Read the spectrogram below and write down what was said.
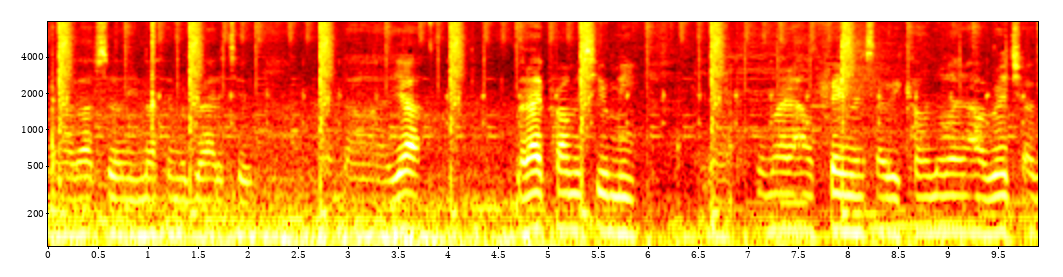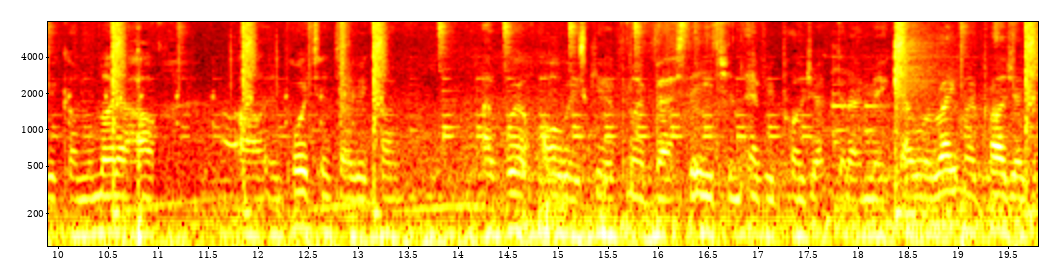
I have absolutely nothing but gratitude. And uh, yeah, but I promise you, me, no matter how famous I become, no matter how rich I become, no matter how uh, important I become, I will always give my best to each and every project that I make. I will write my project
